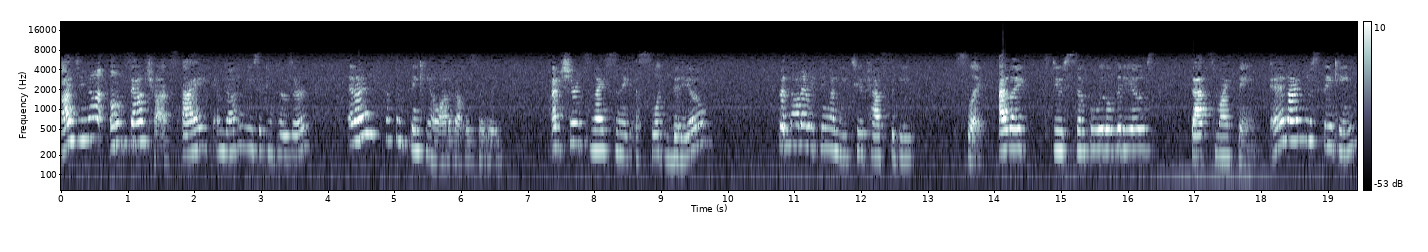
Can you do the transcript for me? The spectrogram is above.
I do not own soundtracks. I am not a music composer and I have been thinking a lot about this lately. I'm sure it's nice to make a slick video, but not everything on YouTube has to be slick. I like to do simple little videos. That's my thing. And I'm just thinking,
